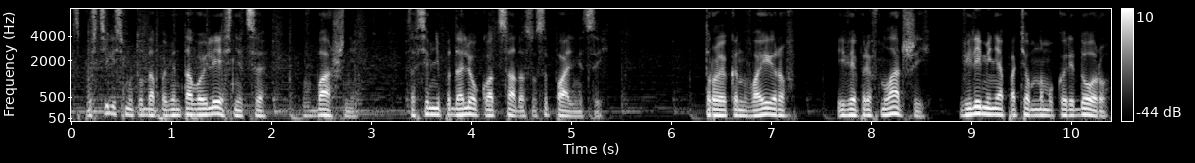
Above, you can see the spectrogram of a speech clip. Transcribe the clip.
Спустились мы туда по винтовой лестнице, в башне, совсем неподалеку от сада с усыпальницей. Трое конвоиров и Вепрев-младший вели меня по темному коридору,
